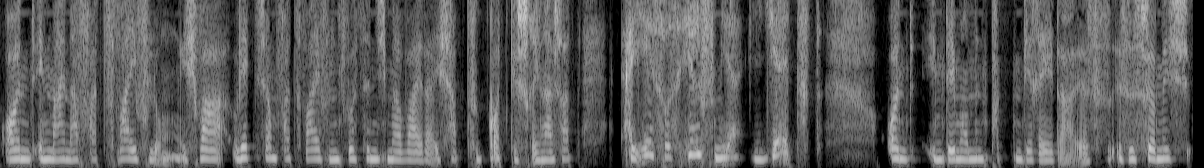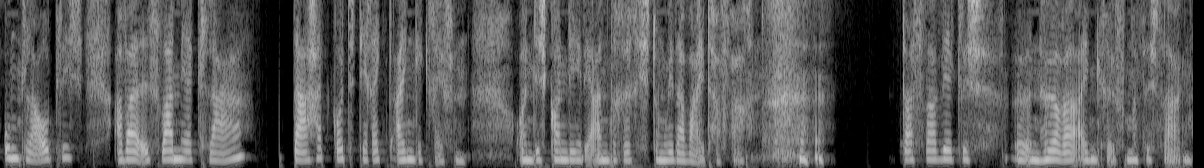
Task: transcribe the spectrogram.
Und in meiner Verzweiflung, ich war wirklich am Verzweifeln, ich wusste nicht mehr weiter. Ich habe zu Gott geschrien, habe gesagt, Herr Jesus, hilf mir jetzt! Und in dem Moment packten die Räder. Es, es ist für mich unglaublich, aber es war mir klar, da hat Gott direkt eingegriffen und ich konnte in die andere Richtung wieder weiterfahren. das war wirklich äh, ein höherer Eingriff, muss ich sagen.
